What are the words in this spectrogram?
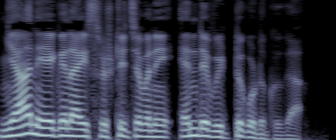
ഞാൻ ഏകനായി സൃഷ്ടിച്ചവനെ എന്റെ വിട്ടുകൊടുക്കുക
